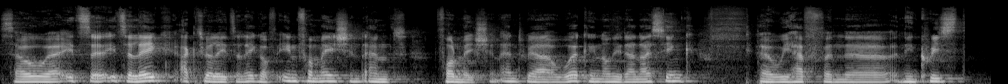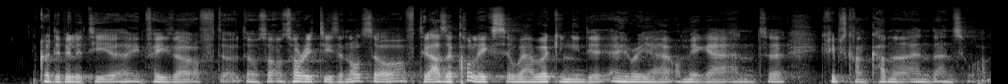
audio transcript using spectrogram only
So uh, it's a, it's a lake. Actually, it's a lake of information and formation, and we are working on it. And I think uh, we have an, uh, an increased credibility uh, in favor of the, those authorities and also of the other colleagues who are working in the area, Omega and uh, and, and so on.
